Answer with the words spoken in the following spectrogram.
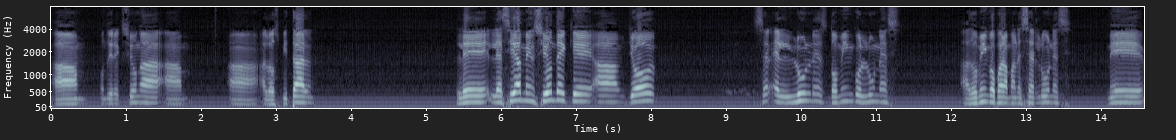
con dirección a, al hospital le, hacía mención de que ah, yo el lunes, domingo, lunes, a domingo para amanecer lunes, me,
